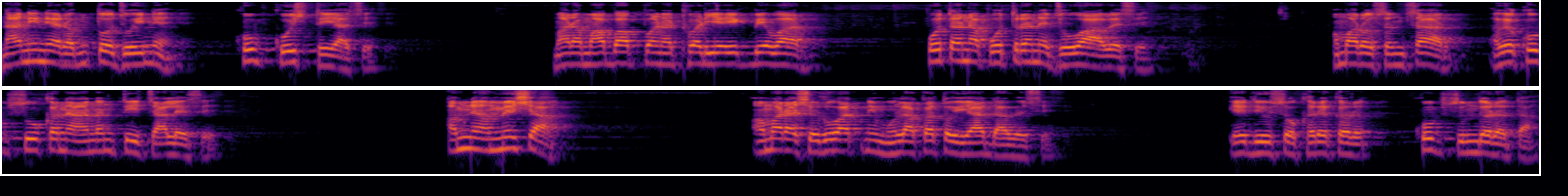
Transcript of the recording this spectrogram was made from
નાનીને રમતો જોઈને ખૂબ ખુશ થયા છે. મારા મા બાપ પણ અઠવાડિયે એક બે વાર પોતાના પુત્રને જોવા આવે છે. અમારો સંસાર હવે ખૂબ સુખ અને આનંદથી ચાલે છે. અમને હંમેશા અમારા શરૂઆતની મુલાકાતો યાદ આવે છે. એ દિવસો ખરેખર ખૂબ સુંદર હતા.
